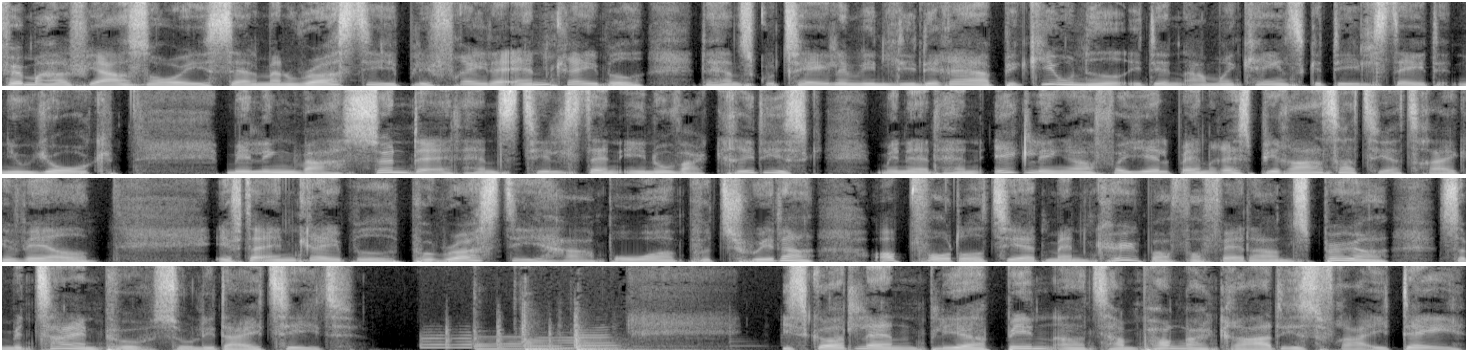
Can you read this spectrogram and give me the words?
75-årige Salman Rushdie blev fredag angrebet, da han skulle tale ved en litterær begivenhed i den amerikanske delstat New York. Meldingen var søndag, at hans tilstand endnu var kritisk, men at han ikke længere får hjælp af en respirator til at trække vejret. Efter angrebet på Rushdie har brugere på Twitter opfordret til, at man køber forfatterens bøger som et tegn på solidaritet. I Skotland bliver bind og tamponer gratis fra i dag,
